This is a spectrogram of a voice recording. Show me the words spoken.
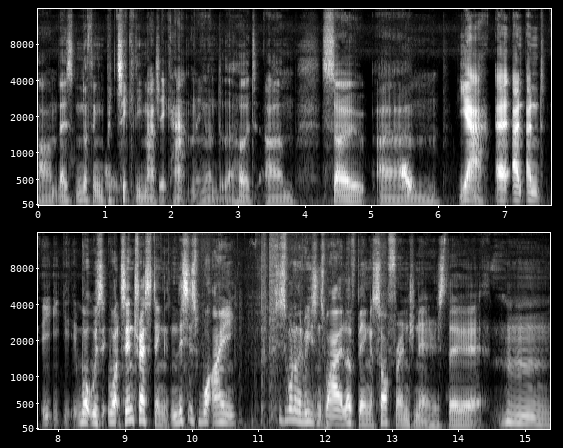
Um, there's nothing particularly magic happening under the hood. Um, So um, yeah, uh, and and what was what's interesting, and this is what I, this is one of the reasons why I love being a software engineer is the hmm,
